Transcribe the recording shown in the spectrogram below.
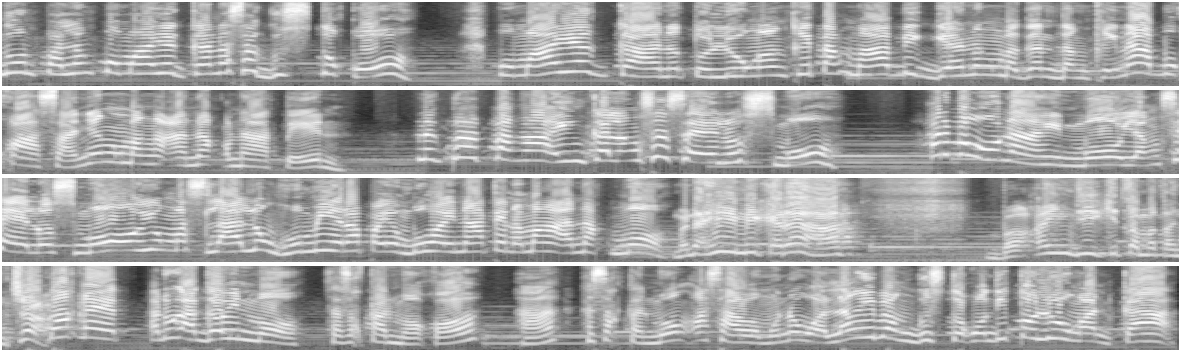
noon palang pumayag ka na sa gusto ko. Pumayag ka na tulungan kitang mabigyan ng magandang kinabukasan yung mga anak natin. Nagpapangain ka lang sa selos mo. Ano bang unahin mo, yung selos mo o yung mas lalong humira pa yung buhay natin ng mga anak mo? Manahimik ka na ha? Baka hindi kita matansya. Bakit? Ano gagawin mo? Sasaktan mo ko? Ha? Sasaktan mo ang asawa mo na walang ibang gusto kundi tulungan ka.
